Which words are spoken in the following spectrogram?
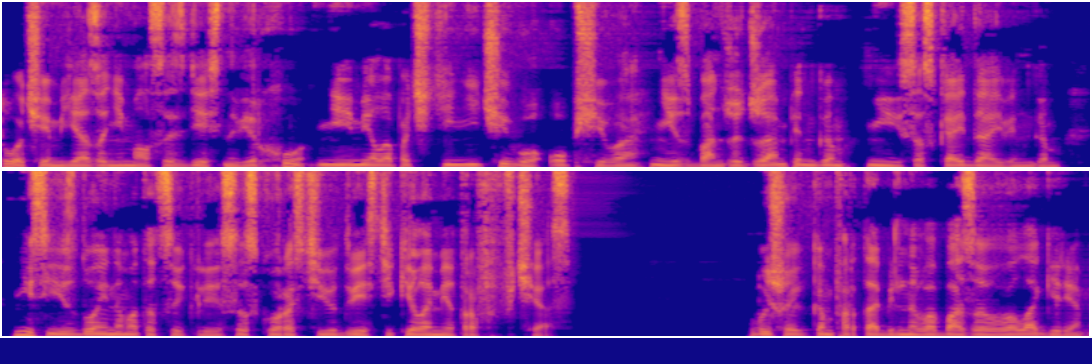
То, чем я занимался здесь наверху, не имело почти ничего общего ни с банджи-джампингом, ни со скайдайвингом, ни с ездой на мотоцикле со скоростью 200 км в час. Выше комфортабельного базового лагеря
